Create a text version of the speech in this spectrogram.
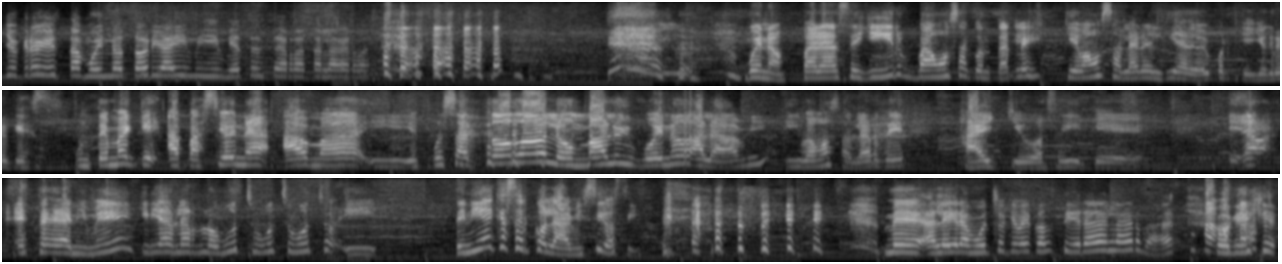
yo creo que está muy notorio ahí mi, mi esencia de rata, la verdad. bueno, para seguir vamos a contarles qué vamos a hablar el día de hoy porque yo creo que es un tema que apasiona, ama y expulsa todo lo malo y bueno a la AMI y vamos a hablar de Haikyuu, así que eh, ah, este anime quería hablarlo mucho, mucho, mucho y tenía que ser con la AMI, sí o sí. sí. Me alegra mucho que me consideraras la verdad, porque dije,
